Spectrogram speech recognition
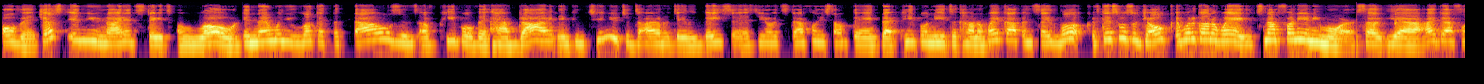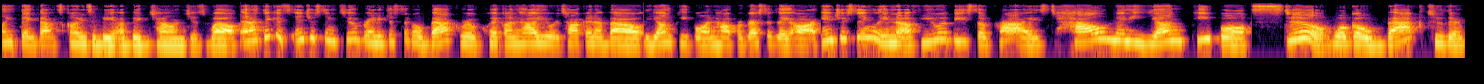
COVID just in the United States alone, and then when you look at the thousands of people that have died and continue to die on a daily basis, you know, it's definitely something that people need to kind of wake up and say, look, if this was a joke, it would have gone away. It's not funny anymore. So, yeah, I definitely think that's going to be a big challenge as well. And I think it's interesting too, Brandy, just to go back real quick on how you were talking about the young people and how progressive they are. Interestingly enough, you would be surprised how many young people still will go back to their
